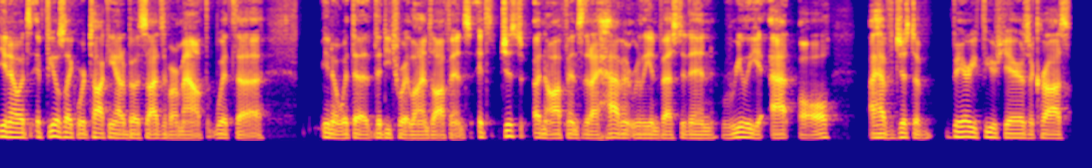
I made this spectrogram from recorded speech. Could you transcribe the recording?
you know, it's, it feels like we're talking out of both sides of our mouth with, uh, you know, with the the Detroit Lions offense. It's just an offense that I haven't really invested in really at all. I have just a very few shares across,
